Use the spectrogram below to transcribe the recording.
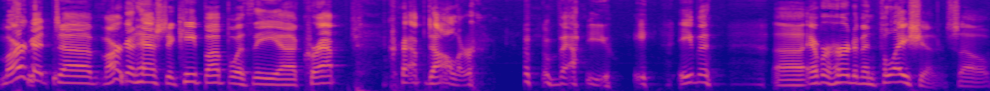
Margaret, uh, Margaret has to keep up with the uh, crap, crap dollar value. Even uh, ever heard of inflation? So,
